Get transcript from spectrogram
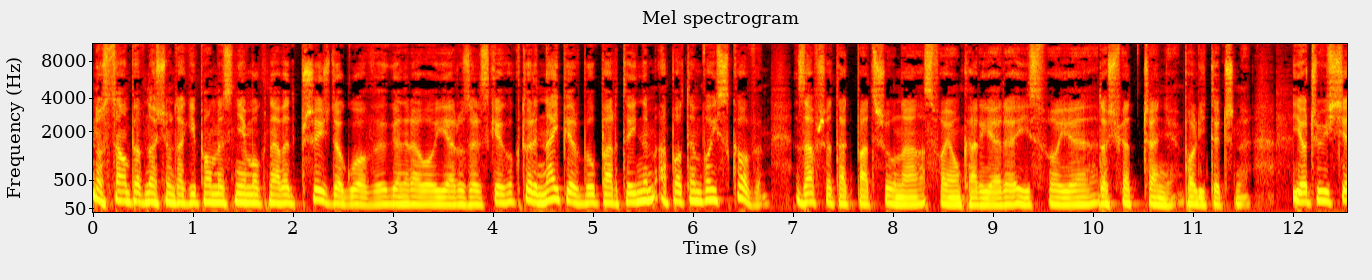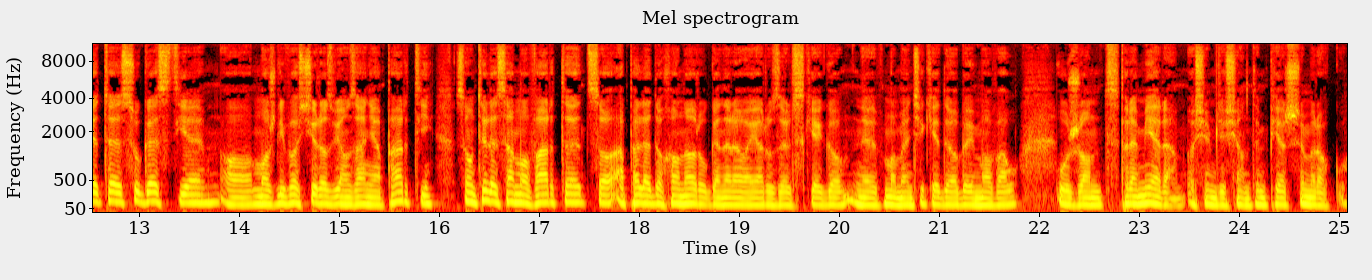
No z całą pewnością taki pomysł nie mógł nawet przyjść do głowy generałowi Jaruzelskiego, który najpierw był partyjnym, a potem wojskowym. Zawsze tak patrzył na swoją karierę i swoje doświadczenie polityczne. I oczywiście te sugestie o możliwości rozwiązania partii są tyle samo warte, co apele do honoru generała Jaruzelskiego w momencie, kiedy obejmował urząd premiera w 1981 roku.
